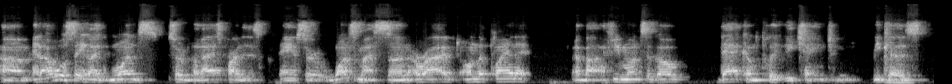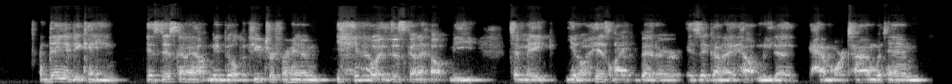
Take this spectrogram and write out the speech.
Um, and I will say, like, once sort of the last part of this answer, once my son arrived on the planet about a few months ago, that completely changed me because then it became, is this going to help me build a future for him? You know, is this going to help me to make, you know, his life better? Is it going to help me to have more time with him?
